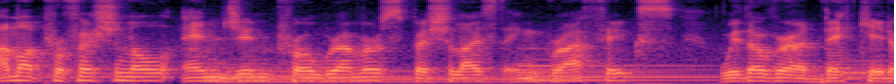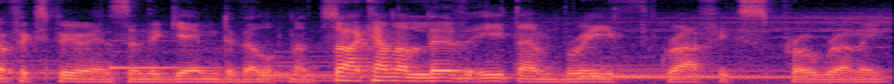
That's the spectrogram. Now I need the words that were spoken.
I'm a professional engine programmer specialized in graphics with over a decade of experience in the game development, so I kinda live, eat and breathe graphics programming.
